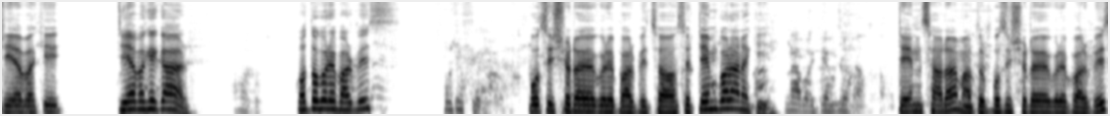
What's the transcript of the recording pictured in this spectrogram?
টিয়া পাখি টিয়া পাখি কার? কত করে পার পিস পঁচিশশো টাকা করে পার পিস চাওয়া হচ্ছে। টেম করা নাকি? টেম ছাড়া মাত্র পঁচিশশো টাকা করে পার পিস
